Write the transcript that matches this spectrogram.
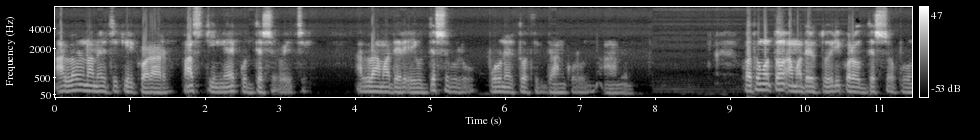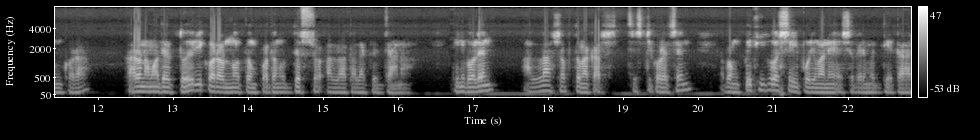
আল্লাহর নামের জিকির করার পাঁচটি নেক উদ্দেশ্য রয়েছে। আল্লাহ আমাদের এই উদ্দেশ্যগুলো পূরণের তৌফিক দান করুন। আমিন। প্রথমত, আমাদের তৈরি করা উদ্দেশ্য পূরণ করা। কারণ আমাদের তৈরি করা অন্যতম প্রধান উদ্দেশ্য আল্লাহ তালাকে জানা। তিনি বলেন, আল্লাহ সপ্তম আকাশ সৃষ্টি করেছেন এবং পৃথিবীও সেই পরিমাণে এসবের মধ্যে তার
